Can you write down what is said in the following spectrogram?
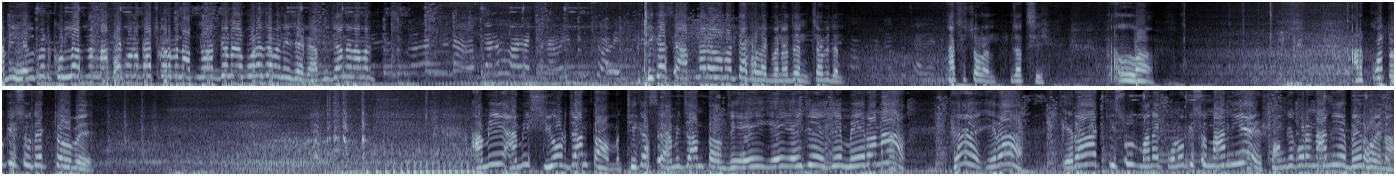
আমি হেলমেট খুললে আপনার মাথায় কোনো কাজ করবে না আপনি অজ্ঞান হয়ে পড়ে যাবেন এই জায়গায়। আপনি জানেন আমার ঠিক আছে আপনারও আমার দেখা লাগবে না দেন চাবি দেন। আচ্ছা চলেন যাচ্ছি। আল্লাহ। আর কত কিছু দেখতে হবে। আমি আমি শিওর জানতাম ঠিক আছে আমি জানতাম যে এই এই এই যে যে মেয়েরা না হ্যাঁ এরা এরা কিছু মানে কোনো কিছু না নিয়ে সঙ্গে করে না নিয়ে বের হয় না।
